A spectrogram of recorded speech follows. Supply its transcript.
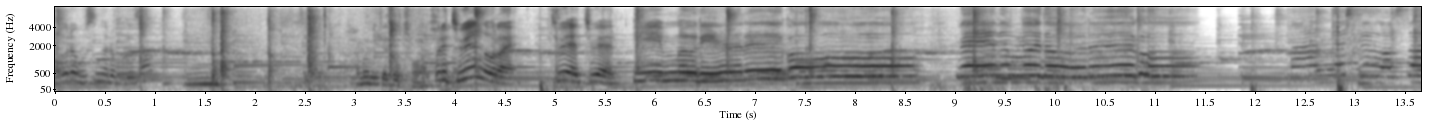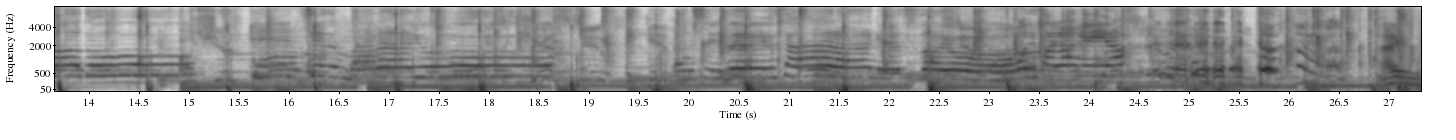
노래 무슨 노래 부르죠? 할머니께서 좋아하시는 우리 듀엣 노래. 듀엣 듀엣. 빗물이 흐르고 내 눈물도 흐르고 없어도 잊지는 말아요. 당신을 사랑했어요. 어머니 사랑해요. 아유,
